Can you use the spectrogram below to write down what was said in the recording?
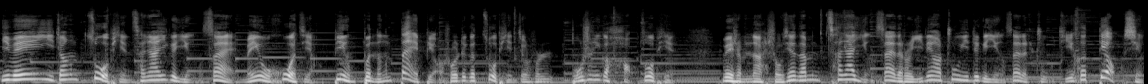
因为一张作品参加一个影赛没有获奖，并不能代表说这个作品就是不是一个好作品。为什么呢？首先，咱们参加影赛的时候一定要注意这个影赛的主题和调性。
